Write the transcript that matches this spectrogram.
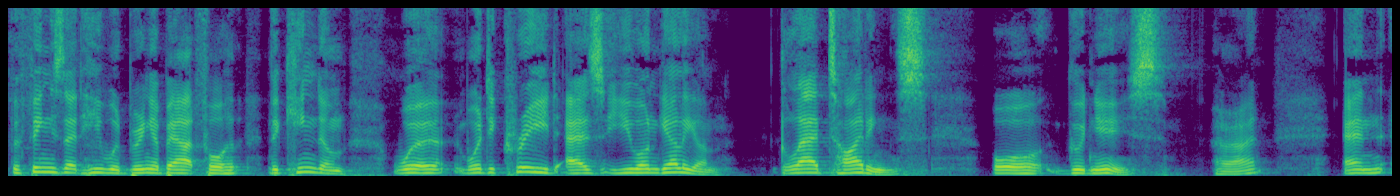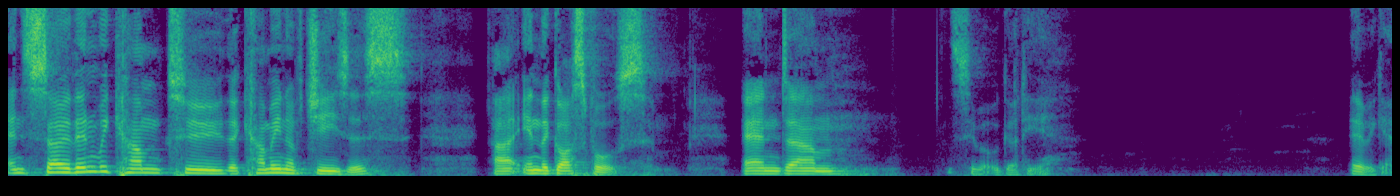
the things that he would bring about for the kingdom were, were decreed as euangelion, glad tidings or good news. All right. And, and so then we come to the coming of Jesus uh, in the Gospels. And um, let's see what we've got here. There we go.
